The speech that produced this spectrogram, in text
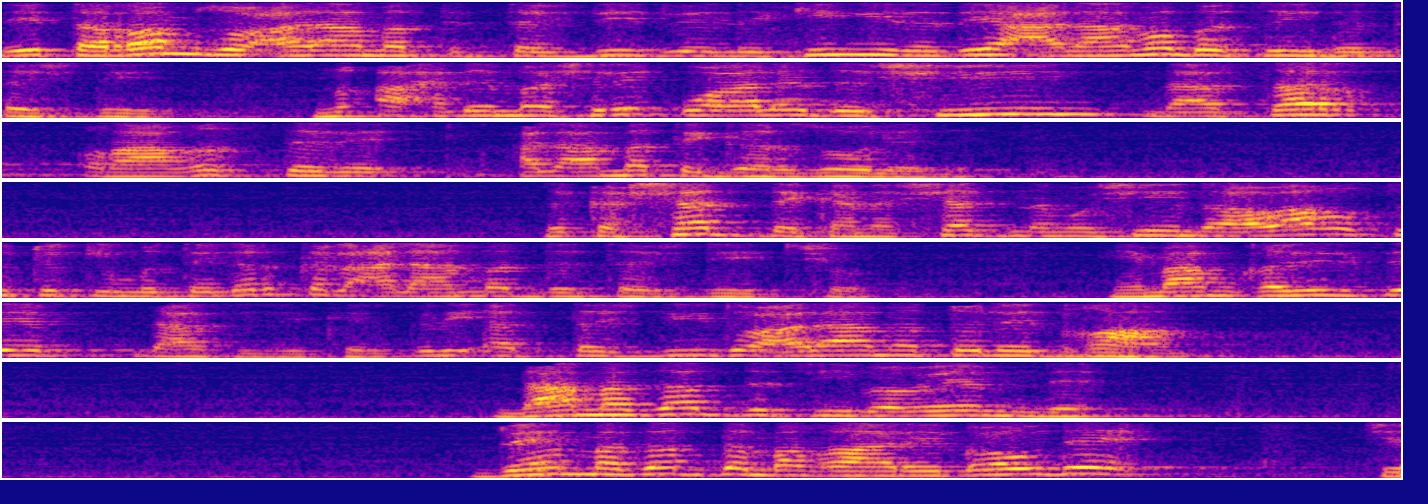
دي ترمز علامه التجديد ویل کیږي د دې علامه بچي د تجدید نو اهل مشرق والا د شین دا سر راغسته علامت ګرځولې ده ځکه شد ده کنه شد نه مو شين راواغستو ټکي مو تلر کړل علامت د تشديد شو امام خليل صاحب داسې ذکر کړی التشديد علامه الادغام دا مذهب د سیبویم ده دوی مذهب د مغاربه او ده چې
